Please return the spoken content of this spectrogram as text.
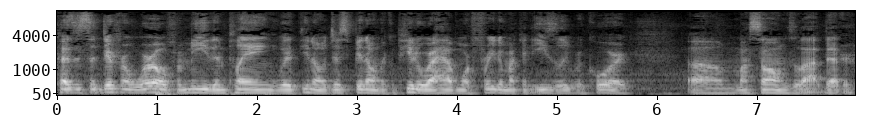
because it's a different world for me than playing with you know just being on the computer where I have more freedom. I can easily record um, my songs a lot better.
